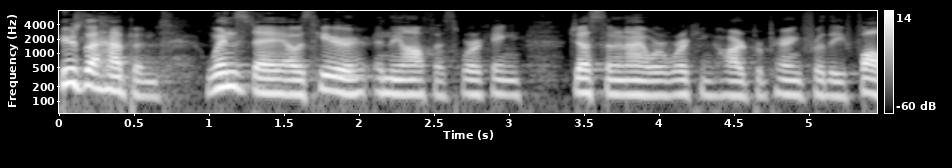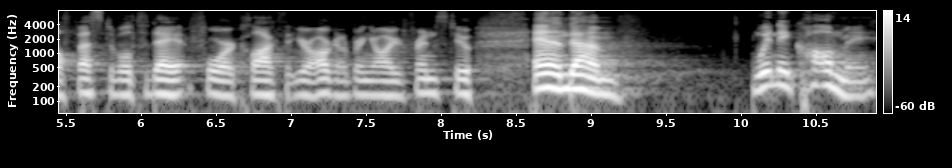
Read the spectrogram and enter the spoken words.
Here's what happened. Wednesday, I was here in the office working. Justin and I were working hard preparing for the fall festival today at 4 o'clock that you're all going to bring all your friends to. And um, Whitney called me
